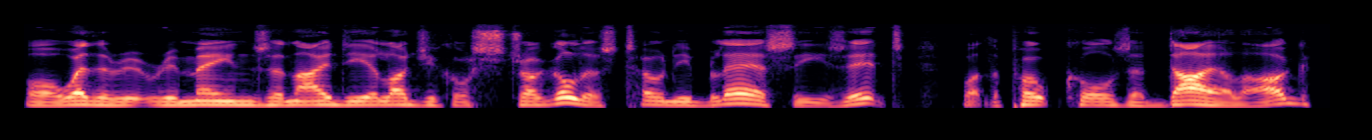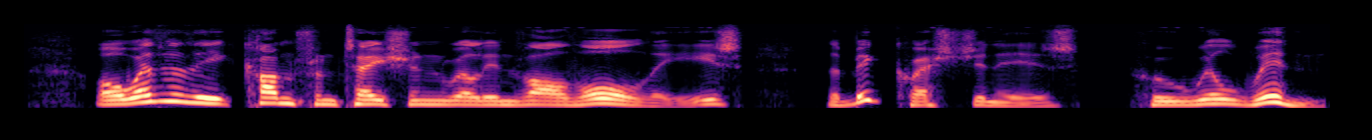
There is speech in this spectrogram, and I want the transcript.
or whether it remains an ideological struggle as Tony Blair sees it, what the Pope calls a dialogue, or whether the confrontation will involve all these, the big question is who will win?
